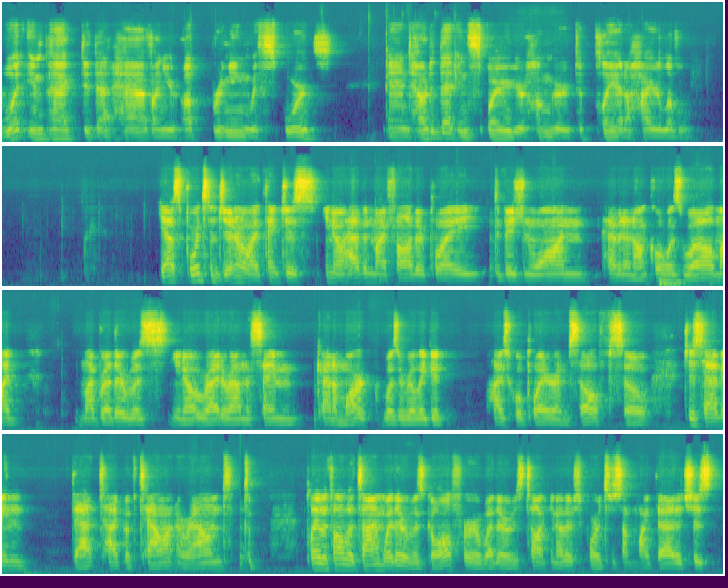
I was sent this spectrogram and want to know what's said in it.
What impact did that have on your upbringing with sports? And how did that inspire your hunger to play at a higher level? Yeah, sports in general. I think just you know having my father play Division One, having an uncle as well. My my brother was, you know, right around the same kind of mark, was a really good high school player himself. So just having that type of talent around to play with all the time, whether it was golf or whether it was talking other sports or something like that, it's just,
